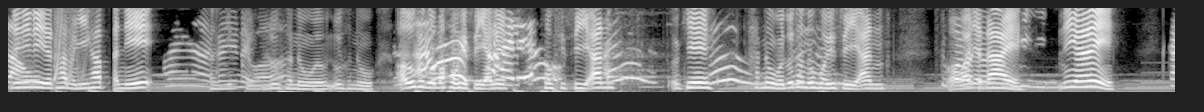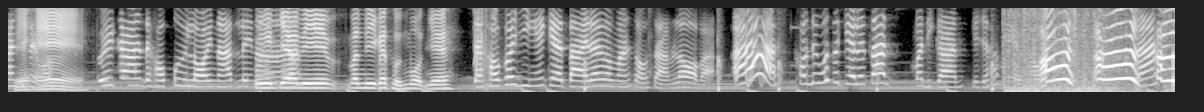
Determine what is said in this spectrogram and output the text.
เรานี่นี่นี่นี่จะทำอย่างนี้ครับ อันนี้ ไม่อะอันการอนี้ยู่ไหนเป็นวะ ลูกธนูลูกธนู เอาลูกธนูมา64อันเลยตายแล้ว64อัน โอเค ธนูกับลูกธนู64อันทุกบคอกนว่าจะโนได้ยิงนี่ไง การอยู่ไหนวะเฮ้เฮ้ยการแต่เขาปืนร้อยนัดเลยนะปืนแกมีมันมีกระสุนหมดไงแต่เขาก็ยิงให้แกตายได้ประมาณสองสามรอบอะอ้าเขานึกว่าสเกเลตันมาดิการแกจะทำไงกับเขาอ้าอ้านะอ้า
